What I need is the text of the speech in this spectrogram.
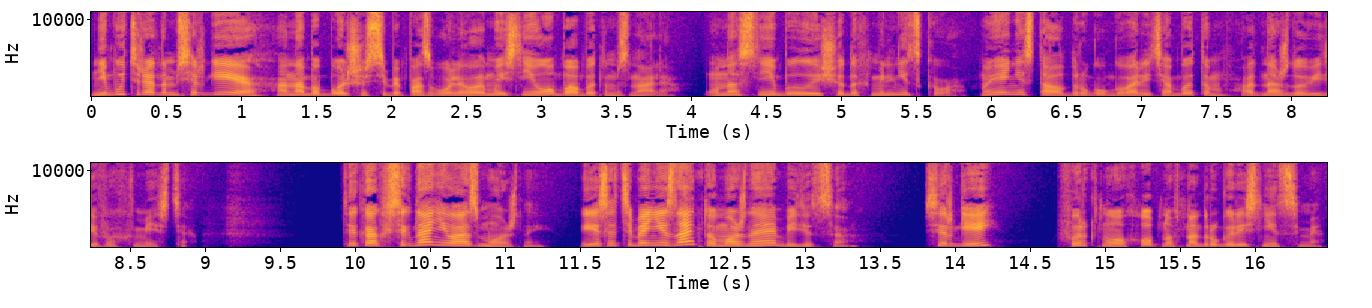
Не будь рядом Сергея, она бы больше себе позволила, и мы с ней оба об этом знали. У нас с ней было еще до Хмельницкого, но я не стал другу говорить об этом, однажды увидев их вместе. «Ты, как всегда, невозможный. Если тебя не знать, то можно и обидеться». «Сергей?» — фыркнула, хлопнув на друга ресницами.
